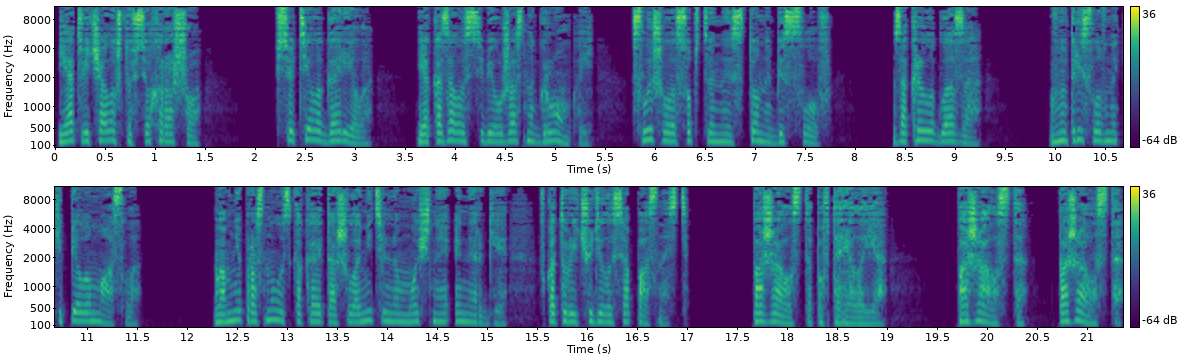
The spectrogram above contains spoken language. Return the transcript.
Я отвечала, что все хорошо. Все тело горело, и оказалась себе ужасно громкой, слышала собственные стоны без слов. Закрыла глаза. Внутри словно кипело масло. Во мне проснулась какая-то ошеломительно мощная энергия, в которой чудилась опасность. «Пожалуйста», — повторяла я. «Пожалуйста, пожалуйста».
